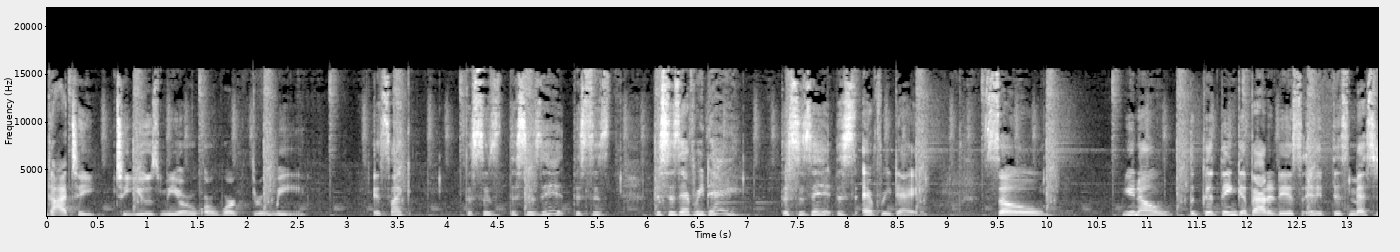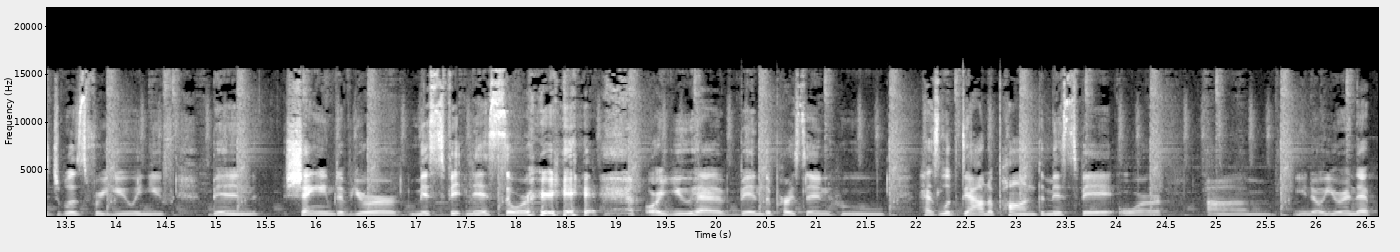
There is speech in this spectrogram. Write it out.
God to to use me or, or work through me. It's like this is this is it. This is this is every day. This is it. This is every day. So, you know, the good thing about it is if this message was for you and you've been shamed of your misfitness or or you have been the person who has looked down upon the misfit or um, you know you're in that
